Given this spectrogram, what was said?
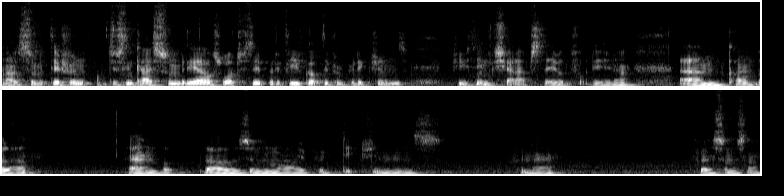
Know something different, just in case somebody else watches it. But if you've got different predictions, if you think, shut up, Steve, what the fuck do you know? Um, comment below. Um, but those are my predictions for now for SummerSlam.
